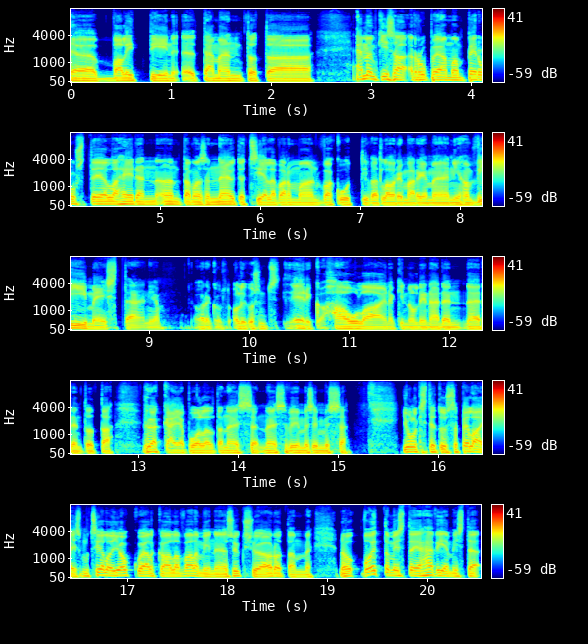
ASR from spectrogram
äh, valittiin tämän tota, MM-kisa rupeaman perusteella. Heidän antamansa näytöt siellä varmaan vakuuttivat Lauri Marjamäen ihan viimeistään. Ja oliko, oliko se nyt Erik Haulaa ainakin oli näiden, näiden tota, hyökkäjäpuolelta näissä, näissä viimeisimmissä julkistetuissa pelaajissa. Mutta siellä on joukkue alkaa olla valmiina ja syksyä odotamme. No voittamista ja häviämistä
